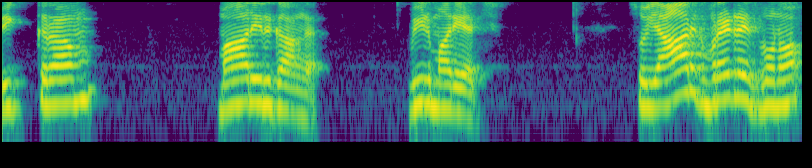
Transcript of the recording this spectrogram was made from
விக்ரம் மாறி இருக்காங்க வீடு மாறியாச்சு. ஸோ யாருக்கு ஃப்ரைட் ரைஸ் போகணும்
